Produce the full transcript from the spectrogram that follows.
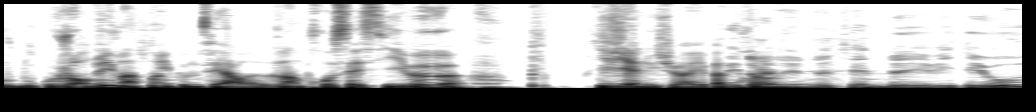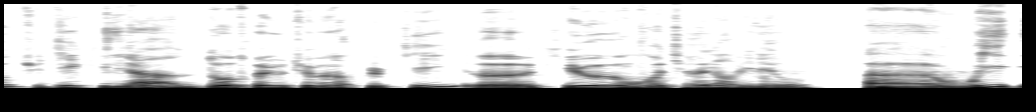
Donc aujourd'hui, maintenant, il peut me faire euh, 20 procès s'il veut, qu'ils viennent, tu vois, il n'y a pas de Mais dans problème. une de tes des vidéos, tu dis qu'il y a d'autres youtubeurs plus petits euh, qui, eux, ont retiré leurs vidéos. Euh, oui,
